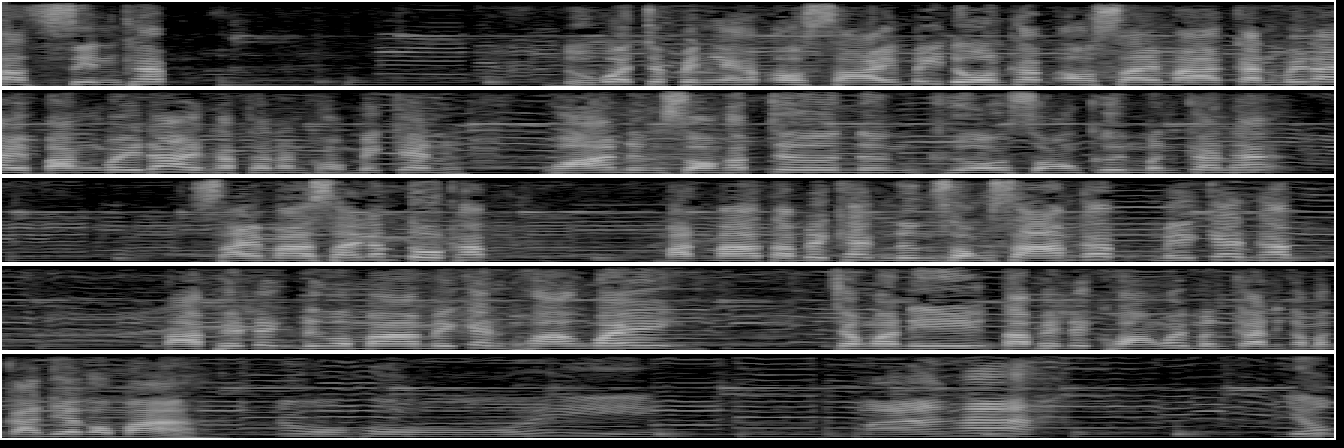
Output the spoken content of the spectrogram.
ตัดสินครับ ดูว่าจะเป็นไงครับ เอาซ้ายไม่โดนครับ เอาซ้ายมากันไว้ได้ บังไว้ได้ครับทางนั้นของเมแกนขวา 1 2 ครับ เจอ 1 คือสองคืนเหมือนกันฮะ ซ้ายมาซ้ายลำตัวครับ หมัดมาตามด้วยแข้ง1 2 3 ครับ เมแกนครับ ตาเพชรเล็กดึงออกมา เมแกนขวางไว้ จังหวะนี้ตาเพชรเล็กขวางไว้เหมือนกัน กรรมการแยกออกมา โอ้โห มาค่ะ ยก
